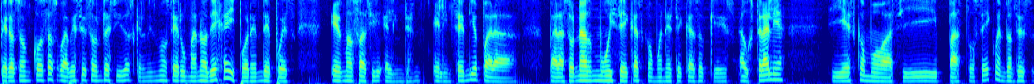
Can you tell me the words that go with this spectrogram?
pero son cosas o a veces son residuos que el mismo ser humano deja y por ende pues es más fácil el, incendio para para zonas muy secas como en este caso que es Australia y es como así pasto seco. Entonces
